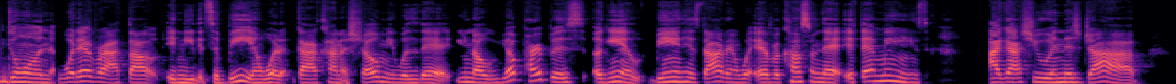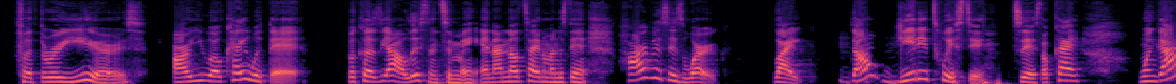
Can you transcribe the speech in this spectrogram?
doing whatever I thought it needed to be. And what God kind of showed me was that, you know, your purpose, again, being his daughter and whatever comes from that, if that means I got you in this job for three years, are you okay with that? Because y'all listen to me. And I know Tatum understand harvest is work. Like, don't mm-hmm. get it twisted, sis, okay? When God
